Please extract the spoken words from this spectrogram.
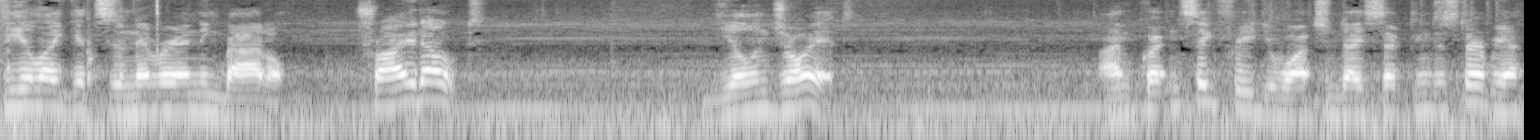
feel like it's a never ending battle. Try it out. You'll enjoy it. I'm Quentin Siegfried. You're watching Dissecting Disturbia.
